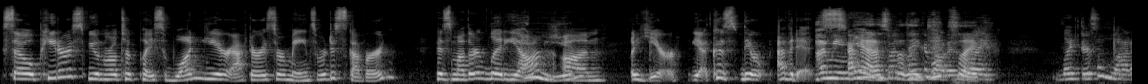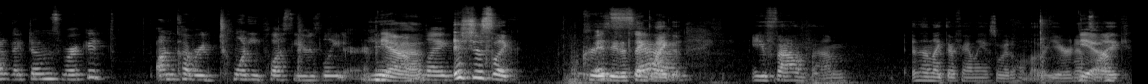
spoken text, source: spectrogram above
So Peter's funeral took place one year after his remains were discovered. His mother Lydia, One year? um, a year, yeah, because they were evidence. I mean, I mean, yes, but, like think about that's it, like, like, like there's a lot of victims where it get uncovered 20 plus years later. yeah, like- it's just like crazy It's to think like you found them, and then like their family has to wait a whole nother year, and it's Yeah. like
